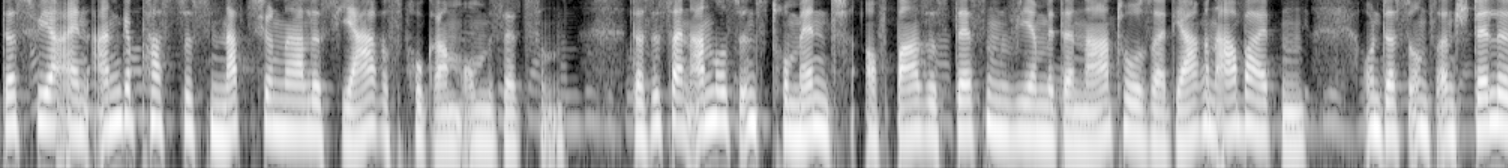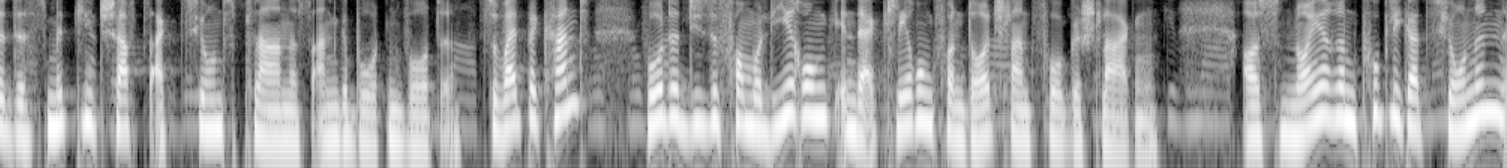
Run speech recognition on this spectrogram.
dass wir ein angepasstes nationales Jahresprogramm umsetzen. Das ist ein anderes Instrument, auf Basis dessen wir mit der NATO seit Jahren arbeiten und das uns anstelle des Mitgliedschaftsaktionsplanes angeboten wurde. Soweit bekannt wurde diese Formulierung in der Erklärung von Deutschland vorgeschlagen. Aus neueren Publikationen,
